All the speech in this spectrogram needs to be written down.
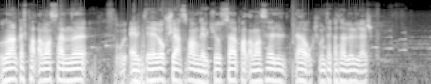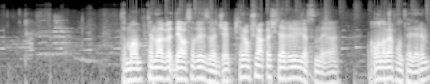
Bunların arkadaş patlama hasarını evde eve okçuya yansıtmam gerekiyorsa patlama hasarıyla okçumu tek atabilirler. Tamam bir tane daha dev bence. Bir tane okçu arkadaş ilerleyebiliriz aslında ya. Ama ona ben kontrol ederim.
